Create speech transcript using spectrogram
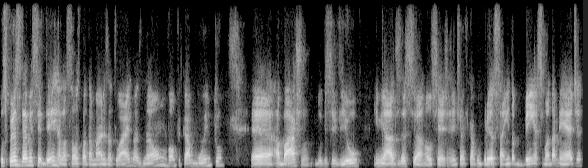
Os preços devem ceder em relação aos patamares atuais, mas não vão ficar muito é, abaixo do que se viu em meados desse ano, ou seja, a gente vai ficar com preço ainda bem acima da média,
